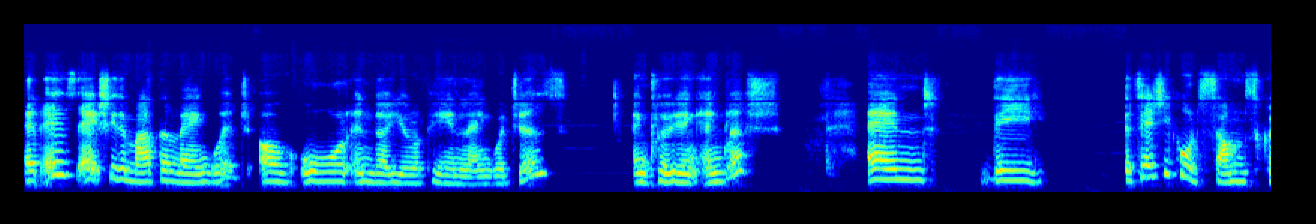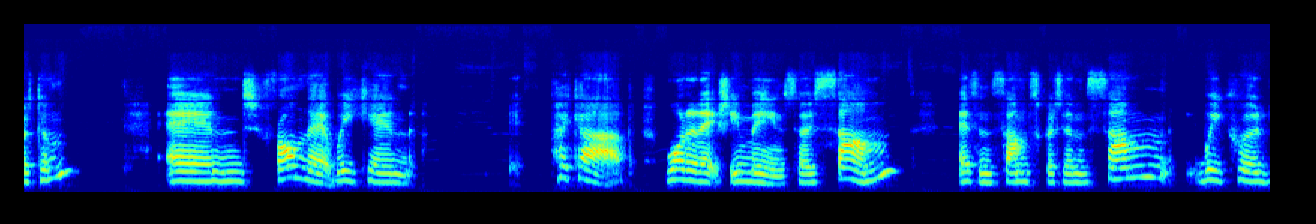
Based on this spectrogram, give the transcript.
It is actually the mother language of all Indo European languages, including English. And the it's actually called Sanskritam. And from that, we can pick up what it actually means. So, some as in Sanskritum, some we could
